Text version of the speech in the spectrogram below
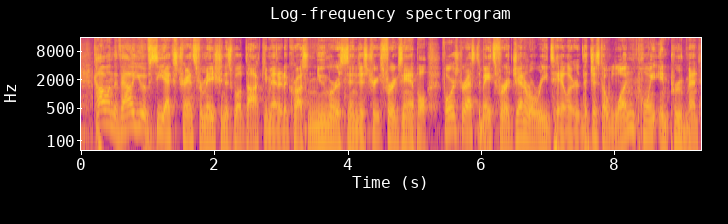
Colin, the value of CX transformation is well documented across numerous industries. For example, Forrester estimates for a general retailer that just a one point improvement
